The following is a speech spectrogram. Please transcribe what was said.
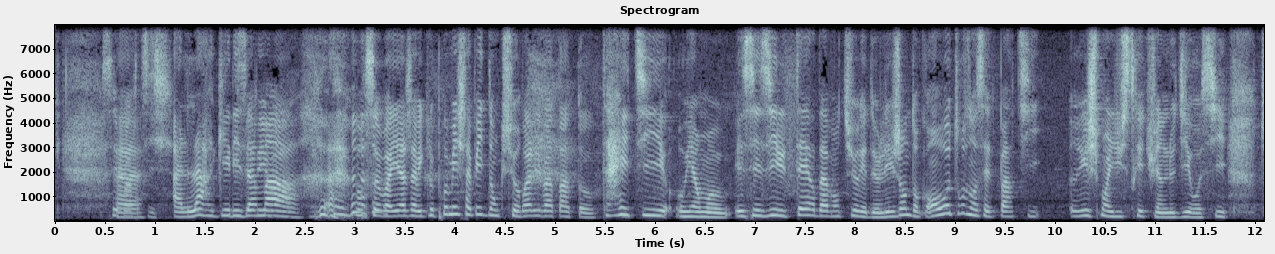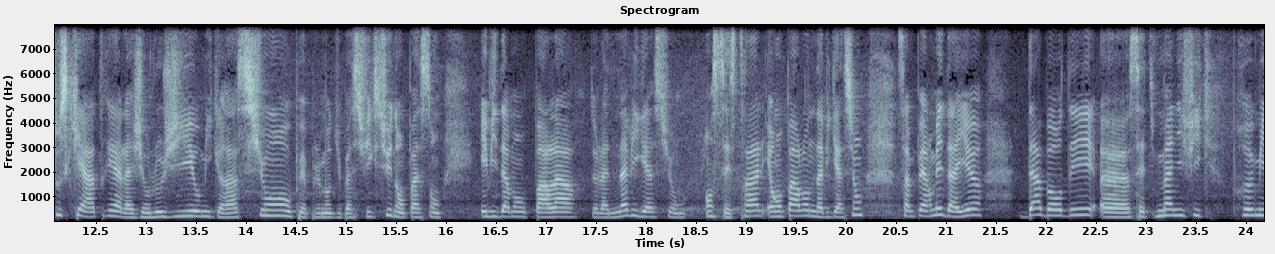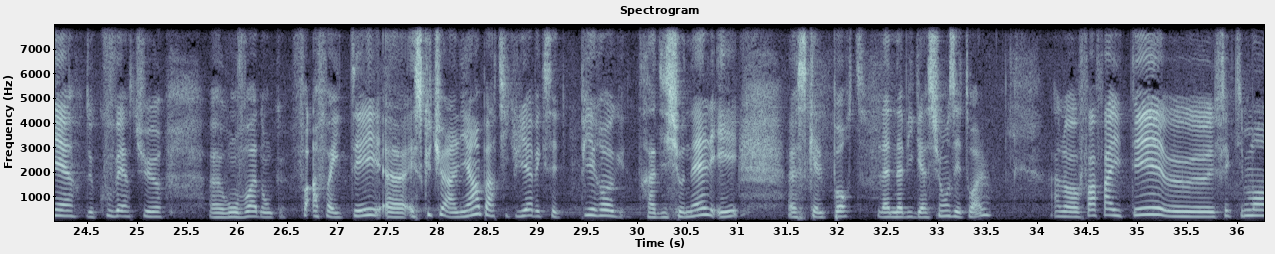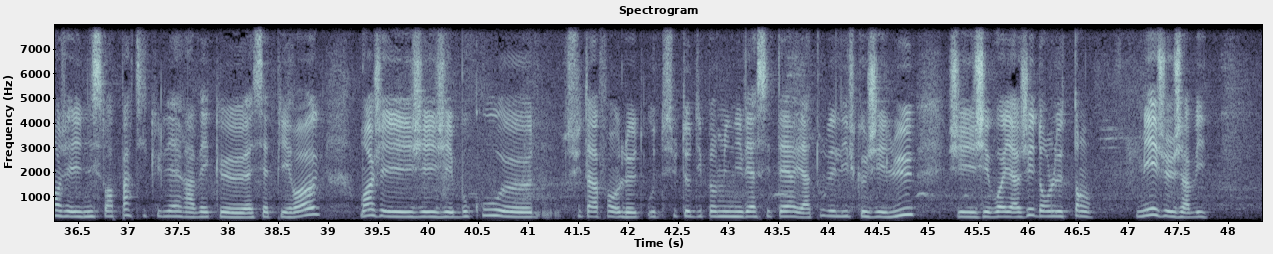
parti. à larguer les amarres pour ce voyage avec le premier chapitre donc sur Tahiti, Oyamaou et ses îles terres d'aventure et de légende. Donc on retrouve dans cette partie richement illustré, tu viens de le dire aussi, tout ce qui a trait à la géologie, aux migrations, au peuplement du Pacifique Sud, en passant évidemment par l'art de la navigation ancestrale. Et en parlant de navigation, ça me permet d'ailleurs d'aborder euh, cette magnifique première de couverture euh, où on voit donc Fafaité. Euh, est-ce que tu as un lien particulier avec cette pirogue traditionnelle et ce qu'elle porte, la navigation aux étoiles? Alors, Fafaïté, euh, effectivement, j'ai une histoire particulière avec euh, cette pirogue. Moi, j'ai beaucoup, euh, suite au diplôme universitaire et à tous les livres que j'ai lus, j'ai voyagé dans le temps. Mais j'avais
